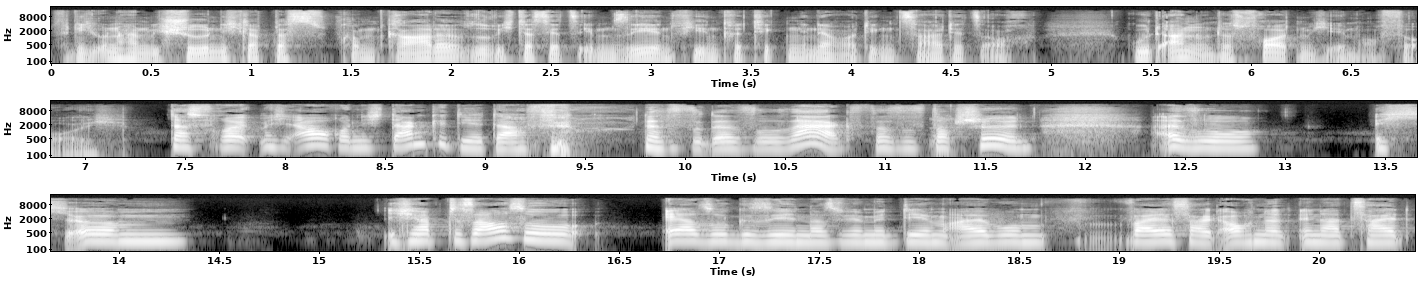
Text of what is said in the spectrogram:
finde ich unheimlich schön. Ich glaube, das kommt gerade, so wie ich das jetzt eben sehe, in vielen Kritiken in der heutigen Zeit jetzt auch gut an. Und das freut mich eben auch für euch. Das freut mich auch und ich danke dir dafür, dass du das so sagst. Das ist doch schön. Also ich, ähm, ich habe das auch so eher so gesehen, dass wir mit dem Album, weil es halt auch ne, in einer Zeit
